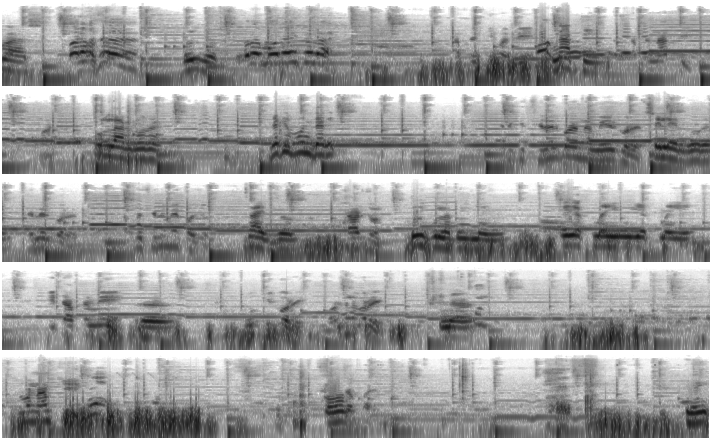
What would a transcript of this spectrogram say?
বয়স দুই বছর আপনি কি মেয়ে নাতি। নাতি? উল্লার ঘরে। দেখি বোন দেখি। ছেলের করে না মেয়ের করে ছেলের ঘরে। ছেলের করে আপনার ছেলে মেয়ে কয়জন? চারজন। চারজন? দুই পোলা দুই মেয়ে। এই এক মেয়ে ওই এক মেয়ে। এটা আপনার মেয়ে? হ্যাঁ, ও কি করে? পড়াশোনা করে? না। তোমার নাম কি? ও। ভাই নেই।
